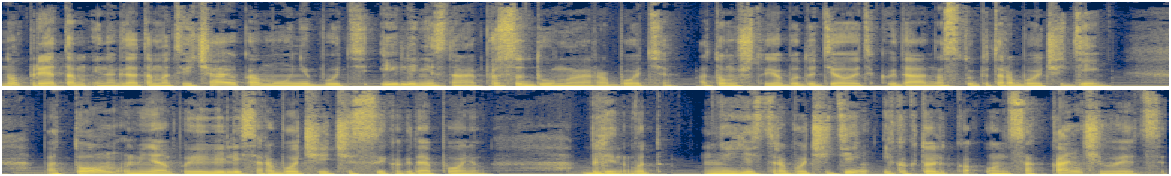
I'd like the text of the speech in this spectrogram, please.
Но при этом иногда там отвечаю кому-нибудь или, не знаю, просто думаю о работе, о том, что я буду делать, когда наступит рабочий день. Потом у меня появились рабочие часы, когда я понял, блин, вот у меня есть рабочий день, и как только он заканчивается,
